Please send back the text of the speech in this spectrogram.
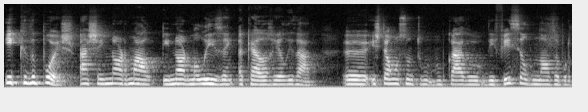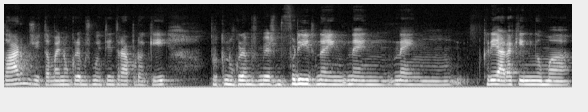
e que depois achem normal e normalizem aquela realidade. Uh, isto é um assunto um bocado difícil de nós abordarmos e também não queremos muito entrar por aqui porque não queremos mesmo ferir nem, nem, nem criar aqui nenhuma,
